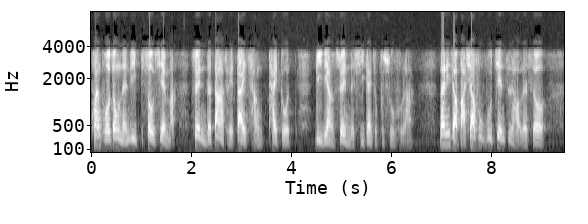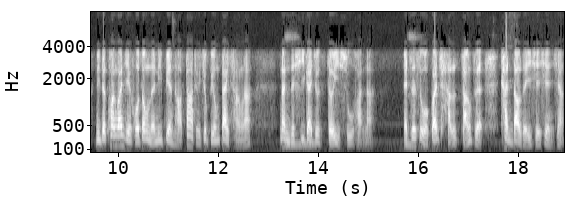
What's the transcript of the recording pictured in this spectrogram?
髋活动能力受限嘛，所以你的大腿代偿太多力量，所以你的膝盖就不舒服啦。那你只要把下腹部建制好的时候，你的髋关节活动能力变好，大腿就不用代偿啦，那你的膝盖就得以舒缓啦。哎，这是我观察长者看到的一些现象。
